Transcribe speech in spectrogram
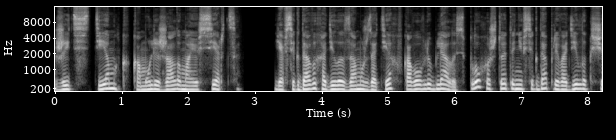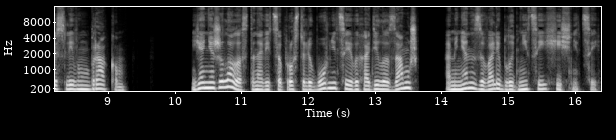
жить с тем, к кому лежало мое сердце. Я всегда выходила замуж за тех, в кого влюблялась. Плохо, что это не всегда приводило к счастливым бракам. Я не желала становиться просто любовницей и выходила замуж, а меня называли блудницей и хищницей.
